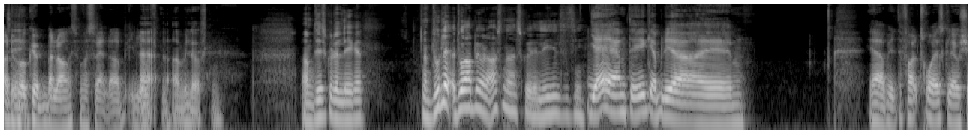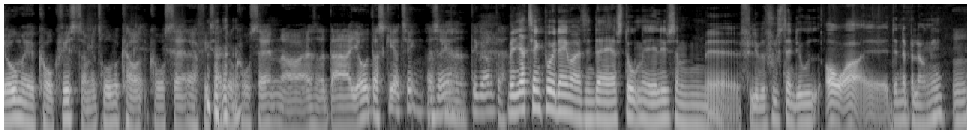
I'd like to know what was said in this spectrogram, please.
Og du har købt en ballon, som forsvandt op i luften. ja, op i luften. Nå, men det sgu da lækkert. Nå, men du, du oplever da også noget, skulle jeg lige hilse sige. Ja, ja, men det er ikke, jeg bliver... Øh, ja, folk tror, jeg skal lave show med Kåre Kvist, som jeg troede var Kåre- Sand. Jeg fik sagt, det var Kåre Sand, og altså, der, jo, der sker ting. Altså, ja, det gør det da. Men jeg tænkte på i dag, Martin, da jeg stod med Ellie, som øh, flippede fuldstændig ud over øh, den der ballon, ikke? Mm.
